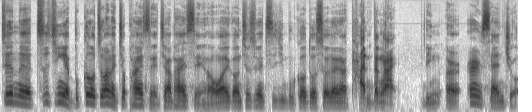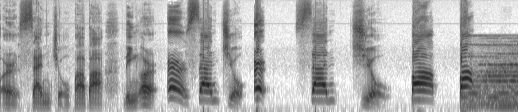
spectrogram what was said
真的资金也不够，赚了就拍势加拍势哈。我跟你讲，就是因为资金不够多，所以让它弹登来。零二二三九二三九八八，零二二三九二三九八八。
